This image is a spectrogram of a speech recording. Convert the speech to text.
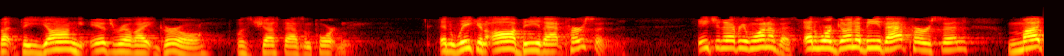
But the young Israelite girl was just as important. And we can all be that person. Each and every one of us. And we're going to be that person much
